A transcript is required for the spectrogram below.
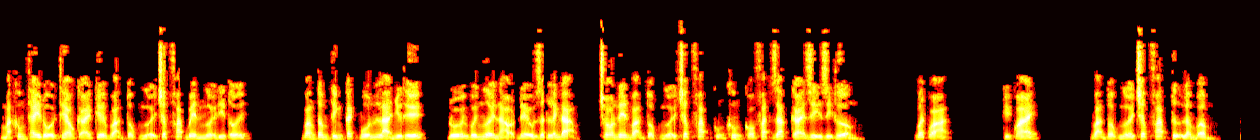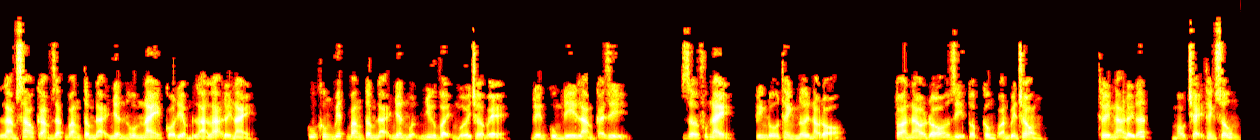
mà không thay đổi theo cái kia vạn tộc người chấp pháp bên người đi tới. Băng tâm tính cách vốn là như thế đối với người nào đều rất lãnh đạo cho nên vạn tộc người chấp pháp cũng không có phát giác cái gì dị thường. Bất quá kỳ quái vạn tộc người chấp pháp tự lẩm bẩm làm sao cảm giác băng tâm đại nhân hôm nay có điểm là lạ đây này? Cũng không biết băng tâm đại nhân muộn như vậy mới trở về đến cùng đi làm cái gì. Giờ phút này kinh đô thành nơi nào đó tòa nào đó dị tộc công quán bên trong. Thây ngã đầy đất máu chạy thành sông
